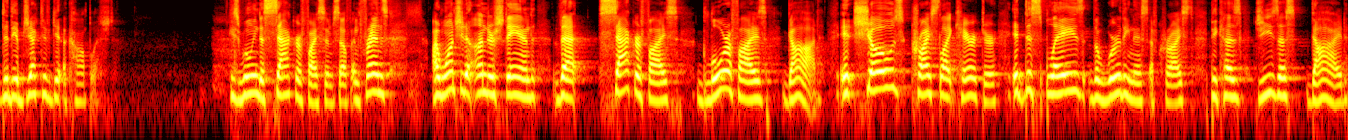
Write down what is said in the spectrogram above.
did the objective get accomplished? He's willing to sacrifice himself. And friends, I want you to understand that sacrifice glorifies God. It shows Christ like character. It displays the worthiness of Christ because Jesus died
